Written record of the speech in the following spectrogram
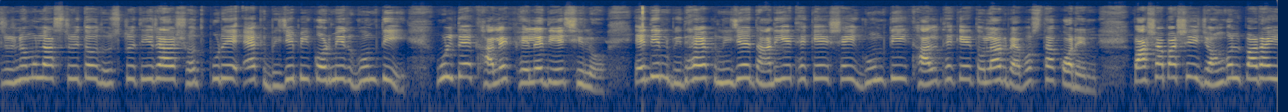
তৃণমূলাশ্রিত দুষ্কৃতীরা সোদপুরে এক বিজেপি কর্মীর গুমটি উল্টে খালে ফেলে দিয়েছিল। এদিন বিধায়ক নিজে দাঁড়িয়ে থেকে সেই গুমটি খাল থেকে তোলার ব্যবস্থা করেন। পাশাপাশি জঙ্গলপাড়ায়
